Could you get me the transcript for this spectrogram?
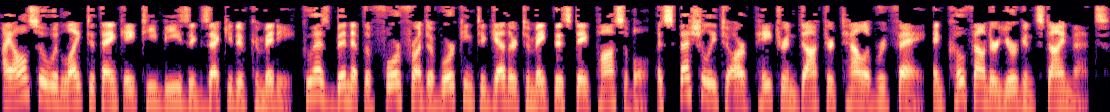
I also would like to thank ATB's executive committee, who has been at the forefront of working together to make this day possible, especially to our patron Dr. Talib Rifai, and co-founder Jurgen Steinmetz.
